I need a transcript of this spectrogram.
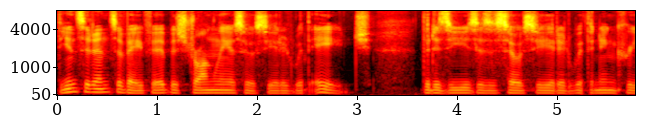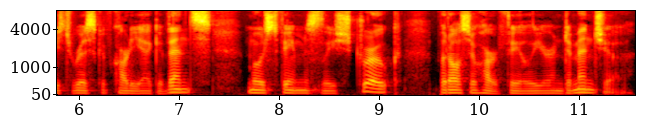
The incidence of AFib is strongly associated with age. The disease is associated with an increased risk of cardiac events, most famously stroke, but also heart failure and dementia.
